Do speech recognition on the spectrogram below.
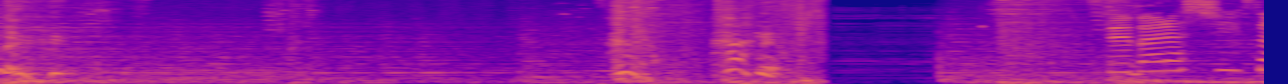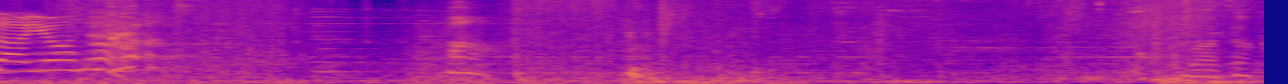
える。素晴らしい。さようなら。またか。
